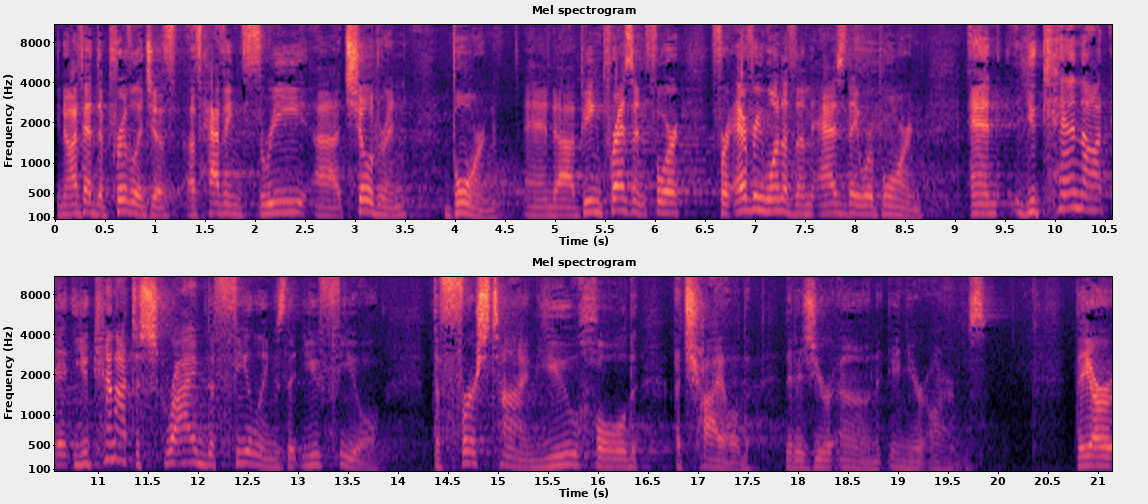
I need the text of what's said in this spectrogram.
You know, I've had the privilege of, of having three uh, children born and uh, being present for, for every one of them as they were born. And you cannot, you cannot describe the feelings that you feel the first time you hold a child that is your own in your arms. They are,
